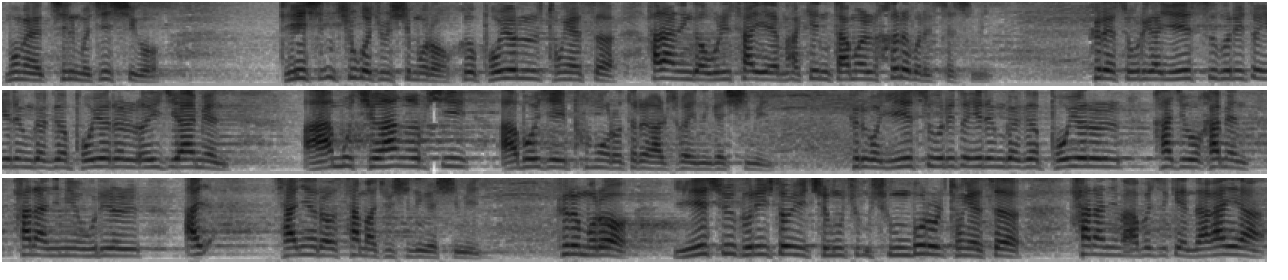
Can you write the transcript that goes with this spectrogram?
몸에 짊어지시고 대신 죽어주심으로 그 보혈을 통해서 하나님과 우리 사이에 막힌 담을 흘어버렸었습니다. 그래서 우리가 예수 그리스도 이름과 그 보혈을 의지하면 아무 저항 없이 아버지의 품으로 들어갈 수가 있는 것입니다. 그리고 예수 그리스도 이름과 그 보혈을 가지고 가면 하나님이 우리를 아- 자녀로 삼아 주시는 것입니다. 그러므로 예수 그리스도의 중보를 통해서 하나님 아버지께 나가야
